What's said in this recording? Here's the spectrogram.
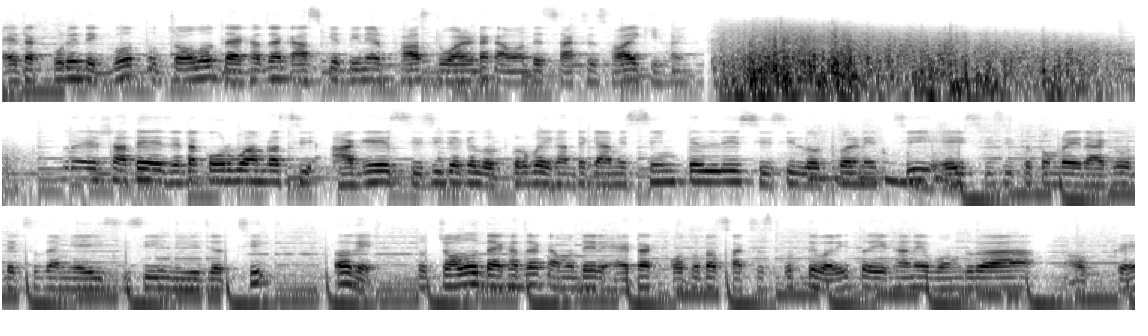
অ্যাটাক করে দেখব। তো চলো দেখা যাক আজকের দিনের ফার্স্ট ওয়ার অ্যাটাক আমাদের সাকসেস হয় কি হয় না বন্ধুরা, এর সাথে যেটা করব, আমরা আগে সিসিটাকে লোড করব। এখান থেকে আমি সিম্পলি সিসি লোড করে নিচ্ছি। এই সিসি তো তোমরা এর আগেও দেখছ যে আমি এই সিসি নিয়ে যাচ্ছি। ওকে তো চলো দেখা যাক আমাদের অ্যাটাক কতটা সাকসেস করতে পারি। তো এখানে বন্ধুরা ওকে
